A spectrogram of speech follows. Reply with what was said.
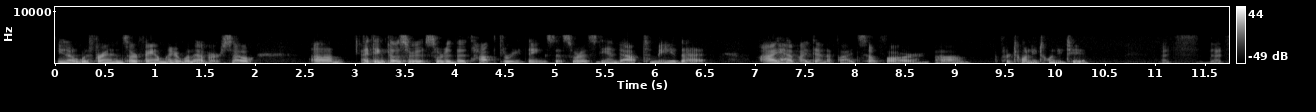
you know, with friends or family or whatever. So um, I think those are sort of the top three things that sort of stand out to me that I have identified so far um, for 2022. That's that's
